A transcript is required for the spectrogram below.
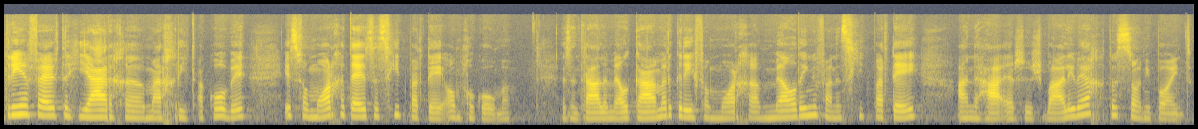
De 53-jarige Margriet Akobe is vanmorgen tijdens een schietpartij omgekomen. De centrale meldkamer kreeg vanmorgen een melding van een schietpartij aan de HR Soesbaliweg, de Sunny Point.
